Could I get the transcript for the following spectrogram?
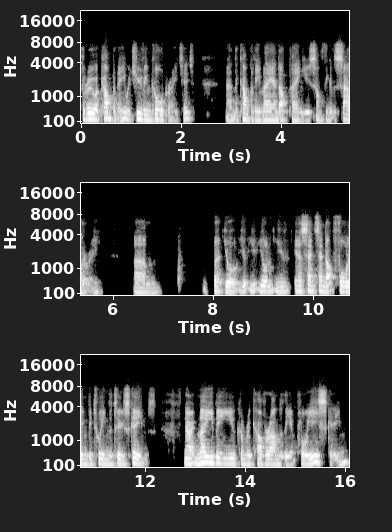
through a company which you've incorporated, and the company may end up paying you something of a salary, um, but you're you, you're you in a sense end up falling between the two schemes. Now it may be you can recover under the employee scheme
